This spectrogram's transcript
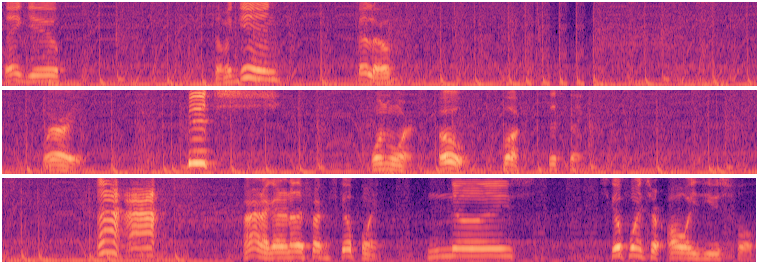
Thank you. Come again. Hello. Where are you? Bitch! One more. Oh, fuck. It's this thing. Ah Alright, I got another fucking skill point. Nice. Skill points are always useful.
